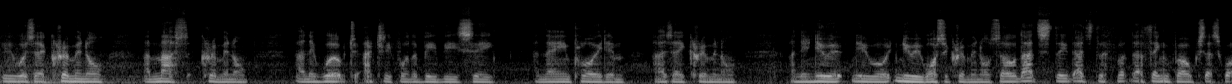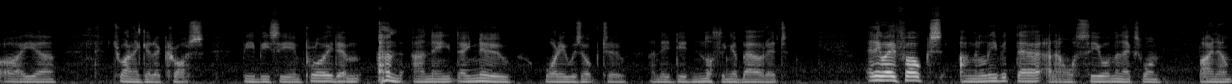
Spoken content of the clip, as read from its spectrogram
who was a criminal, a mass criminal. And he worked actually for the BBC and they employed him as a criminal and they knew it, knew knew he was a criminal. So that's the that's the, the thing, folks. That's what I uh, trying to get across. BBC employed him and they, they knew what he was up to and they did nothing about it. Anyway, folks, I'm going to leave it there and I will see you on the next one. Bye now.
